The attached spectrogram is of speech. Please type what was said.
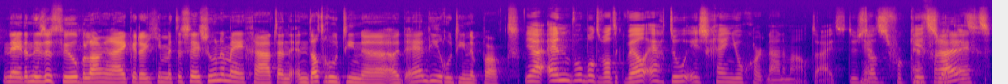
Nee, dan is het veel belangrijker dat je met de seizoenen meegaat en, en dat routine, eh, die routine pakt. ja, en bijvoorbeeld wat ik wel echt doe, is geen yoghurt na de maaltijd. Dus Ja. dat is voor kids wel echt...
